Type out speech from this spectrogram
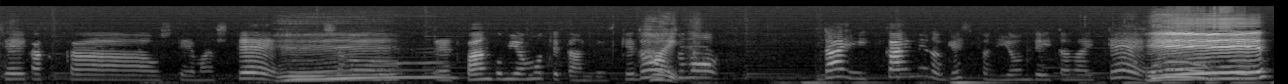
声楽家をしていまして、へそーのえ番組を持ってたんですけど、はい。その第1回目のゲストに呼んでいただいて。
